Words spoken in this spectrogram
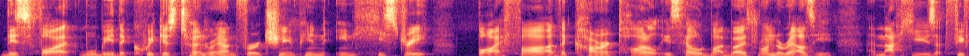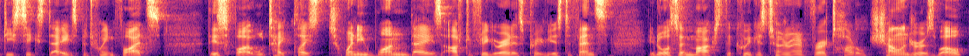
This fight will be the quickest turnaround for a champion in history. By far, the current title is held by both Ronda Rousey and Matt Hughes at 56 days between fights. This fight will take place 21 days after Figueiredo's previous defense. It also marks the quickest turnaround for a title challenger as well.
